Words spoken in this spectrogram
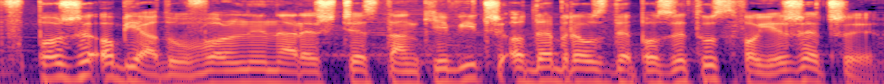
W porze obiadu wolny nareszcie Stankiewicz odebrał z depozytu swoje rzeczy.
